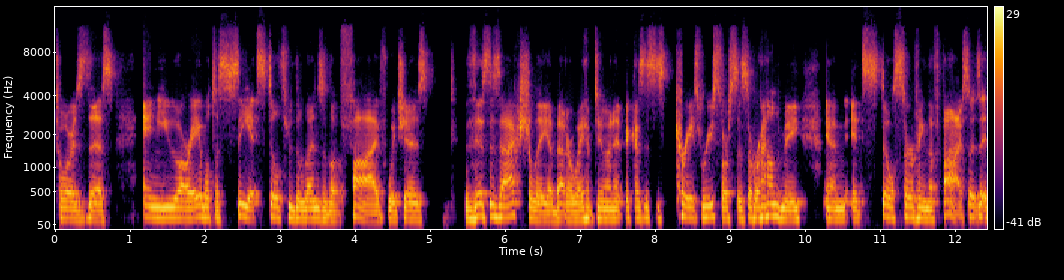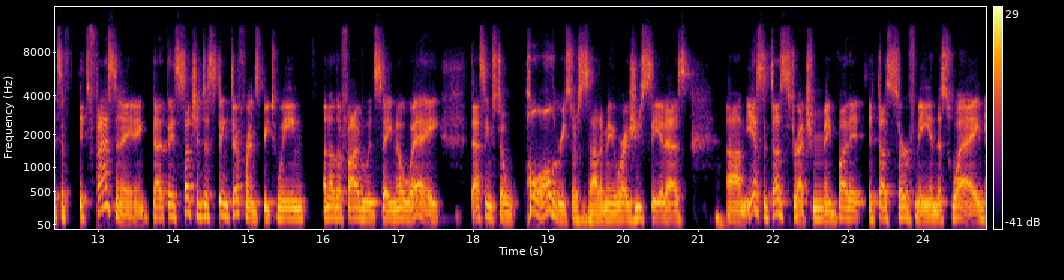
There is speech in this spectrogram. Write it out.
towards this and you are able to see it still through the lens of the 5, which is this is actually a better way of doing it because this is, creates resources around me and it's still serving the five. So it's it's a, it's fascinating that there's such a distinct difference between another five who would say no way. That seems to pull all the resources out of me, whereas you see it as um, yes, it does stretch me, but it it does serve me in this way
